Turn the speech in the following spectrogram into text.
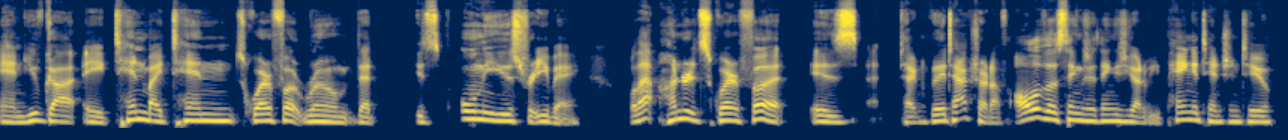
and you've got a 10 by 10 square foot room that is only used for ebay well that 100 square foot is technically a tax write off. All of those things are things you got to be paying attention to.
